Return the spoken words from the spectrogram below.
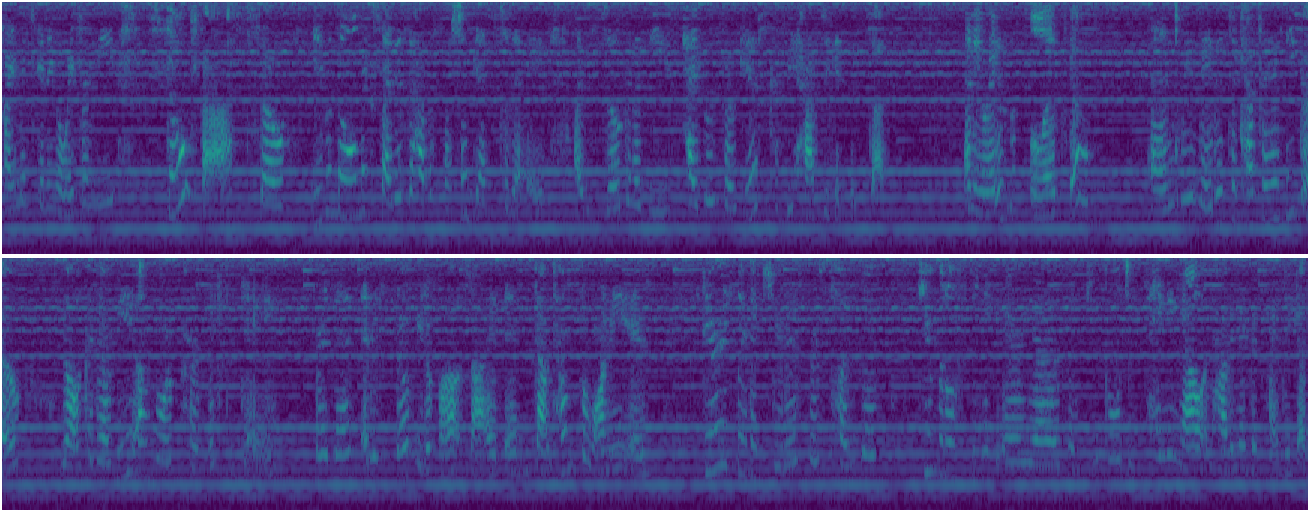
time is getting away from me so fast, so even though I'm excited to have a special guest today, I'm still gonna be hyper focused because we have to get this done. Anyways, let's go! And we made it to Cafe Amigo. Y'all, could there be a more perfect day for this? It is so beautiful outside, and downtown Suwanee is seriously the cutest. There's tons of cute little seating areas and people just hanging out and having a good time together.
